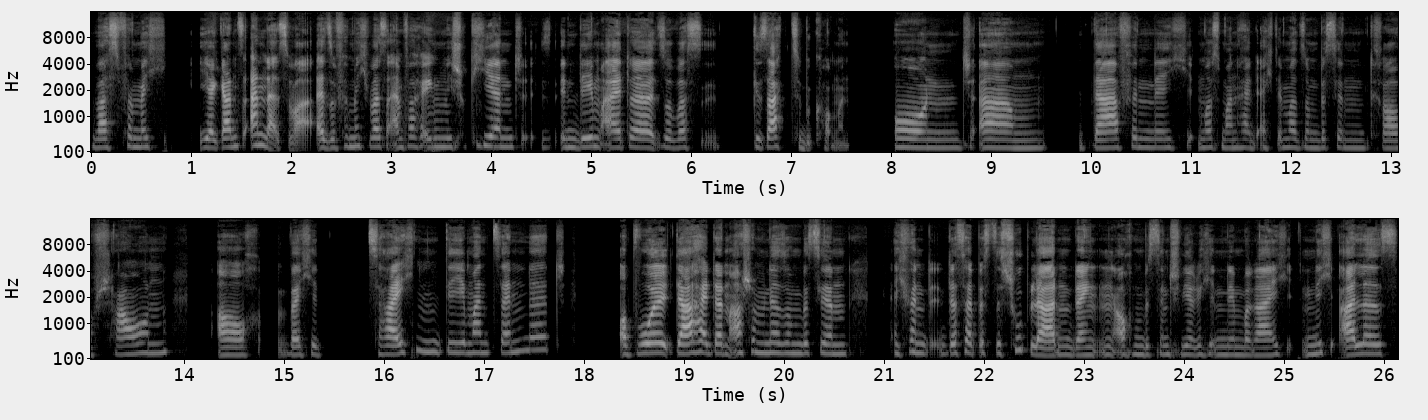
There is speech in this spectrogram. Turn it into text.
was für mich ja ganz anders war. Also für mich war es einfach irgendwie schockierend, in dem Alter sowas gesagt zu bekommen. Und ähm, da finde ich, muss man halt echt immer so ein bisschen drauf schauen, auch welche Zeichen die jemand sendet. Obwohl da halt dann auch schon wieder so ein bisschen ich finde, deshalb ist das Schubladendenken auch ein bisschen schwierig in dem Bereich. Nicht alles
